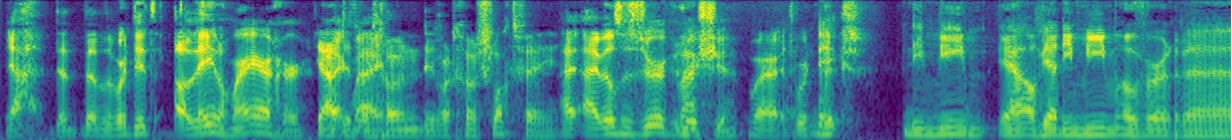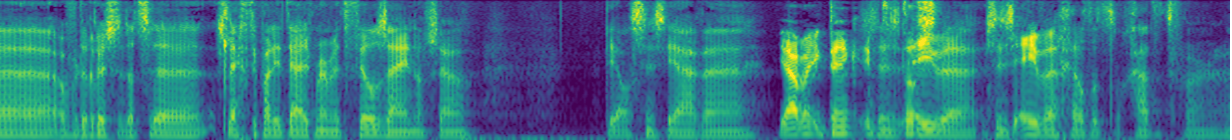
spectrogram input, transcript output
ja dan, dan wordt dit alleen nog maar erger. ja, dit mij. wordt, gewoon, dit wordt gewoon slachtvee. Hij, hij wil zijn zurk Maar- rushen, maar het wordt De- niks. Die meme, ja, of ja, die meme over, eh, over de Russen, dat ze slechte kwaliteit, maar met veel zijn of zo. Die al sinds de jaren, Ja, maar ik denk... sinds dat eeuwen, sinds eeuwen geldt het, gaat het voor... eh,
